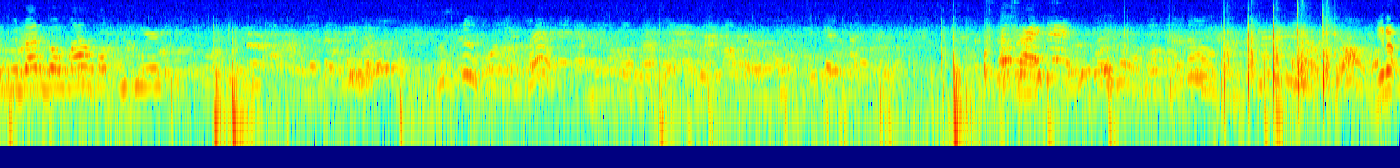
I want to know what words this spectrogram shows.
It's about to go wild up in here. Get up.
